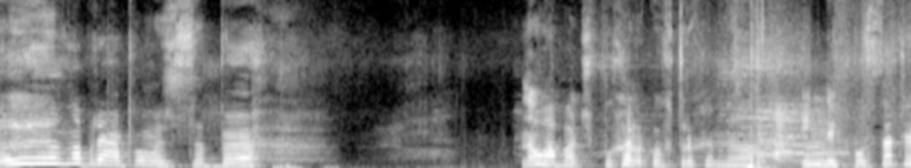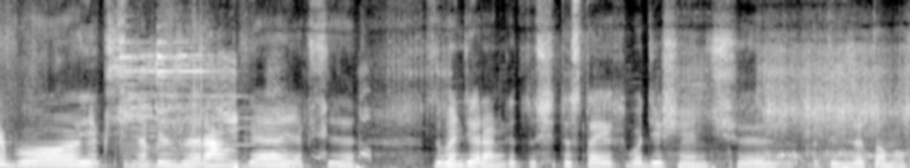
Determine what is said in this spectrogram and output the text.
Eee, Nabrałem pomysł, żeby no łapać pucharków trochę na innych postaciach, bo jak się nabierze rangę, jak się zdobędzie rangę, to się dostaje chyba 10 e, tych żetonów.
